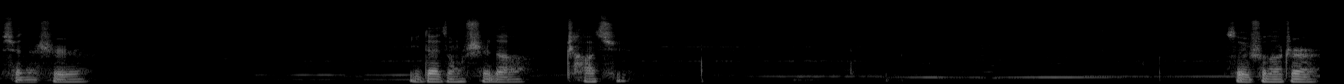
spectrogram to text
选的是《一代宗师》的插曲，所以说到这儿，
